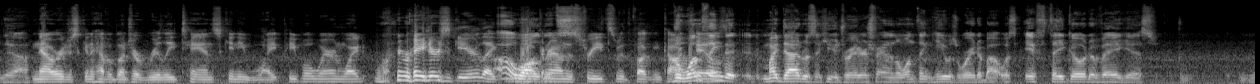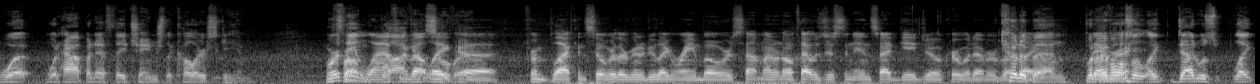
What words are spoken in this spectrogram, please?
yeah. now we're just gonna have a bunch of really tan, skinny white people wearing white Raiders gear, like Oh, well, walking around the streets with fucking The one thing that my dad was a huge Raiders fan, and the one thing he was worried about was if they go to Vegas, what would happen if they change the color scheme? Weren't they laughing about like uh, from black and silver? They're going to do like rainbow or something. I don't know if that was just an inside gay joke or whatever. But Could have like, been, but I've were- also like Dad was like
